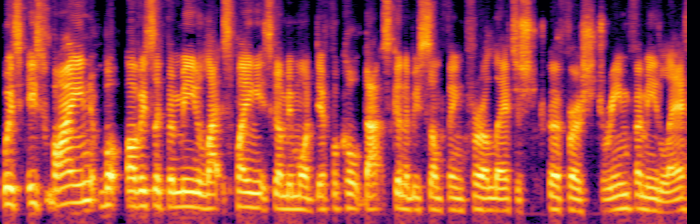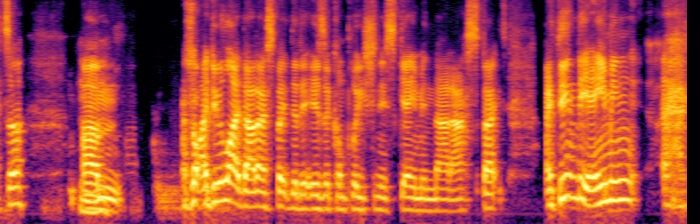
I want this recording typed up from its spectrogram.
which is fine but obviously for me let's playing it's going to be more difficult that's going to be something for a later st- uh, for a stream for me later Mm-hmm. um so I do like that aspect that it is a completionist game in that aspect. I think the aiming, I,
